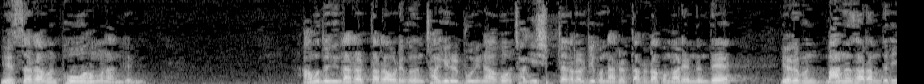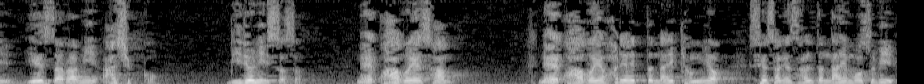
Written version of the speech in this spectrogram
옛사람은 보호하면 안 됩니다. 아무든지 나를 따라오려거든 자기를 부인하고 자기 십자가를 지고 나를 따르라고 말했는데 여러분 많은 사람들이 옛사람이 아쉽고 미련이 있어서 내 과거의 삶, 내 과거에 화려했던 나의 경력, 세상에서 살던 나의 모습이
